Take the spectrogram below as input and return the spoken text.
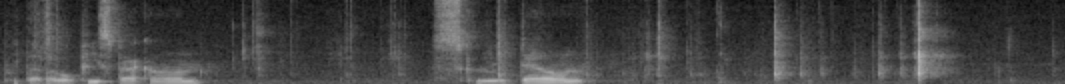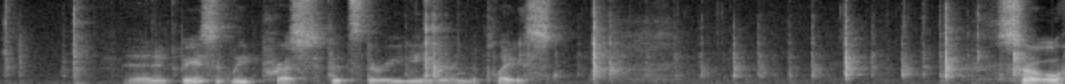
put that little piece back on, screw it down, and it basically press fits the radiator into place. So,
